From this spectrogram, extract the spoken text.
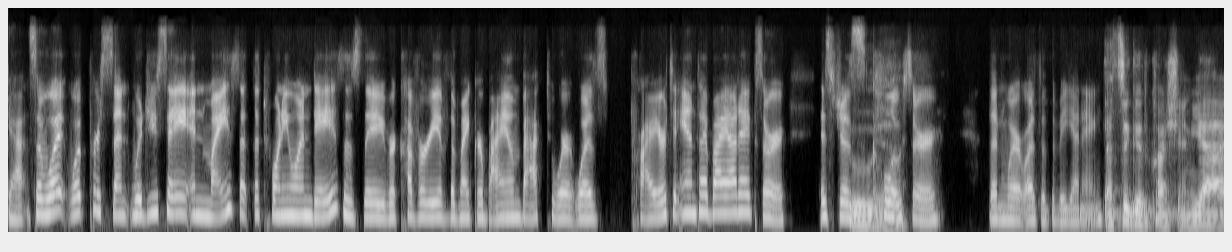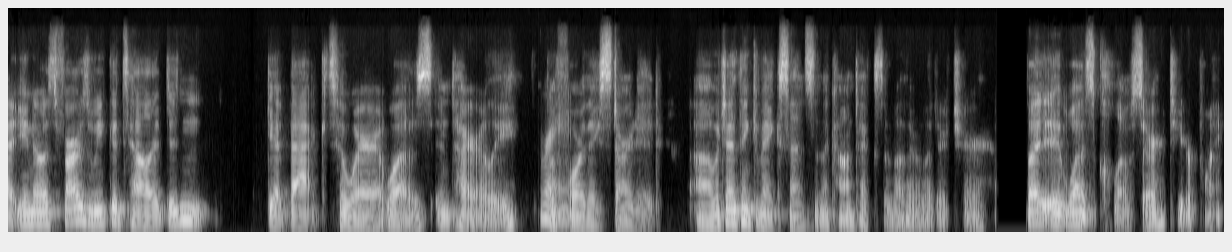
yeah. So what what percent would you say in mice at the 21 days is the recovery of the microbiome back to where it was prior to antibiotics or it's just Ooh, closer yeah. than where it was at the beginning? That's a good question. Yeah, you know, as far as we could tell, it didn't get back to where it was entirely right. before they started uh, which I think makes sense in the context of other literature. But it was closer to your point.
